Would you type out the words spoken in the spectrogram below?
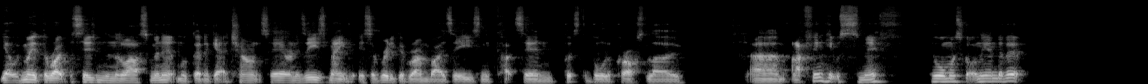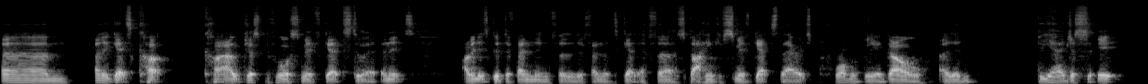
yeah, we've made the right decision in the last minute and we're going to get a chance here. And Azeez made it's a really good run by Azeez and he cuts in, puts the ball across low. Um, and I think it was Smith who almost got on the end of it. Um, and it gets cut cut out just before Smith gets to it. And it's I mean, it's good defending for the defender to get there first. But I think if Smith gets there, it's probably a goal. I didn't but yeah, just it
